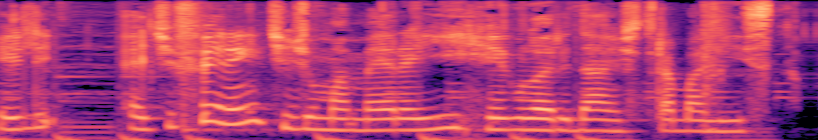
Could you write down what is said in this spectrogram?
ele é diferente de uma mera irregularidade trabalhista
